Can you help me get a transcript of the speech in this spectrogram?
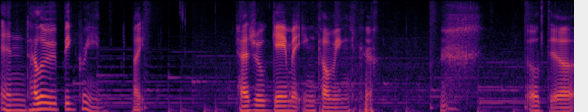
And hello, Big Green. Hi. Casual gamer incoming. oh dear.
